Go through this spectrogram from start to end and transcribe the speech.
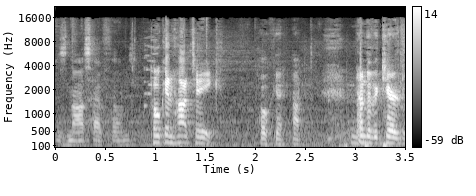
Does Nas have thumbs? Poking hot take. Okay. None of the characters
